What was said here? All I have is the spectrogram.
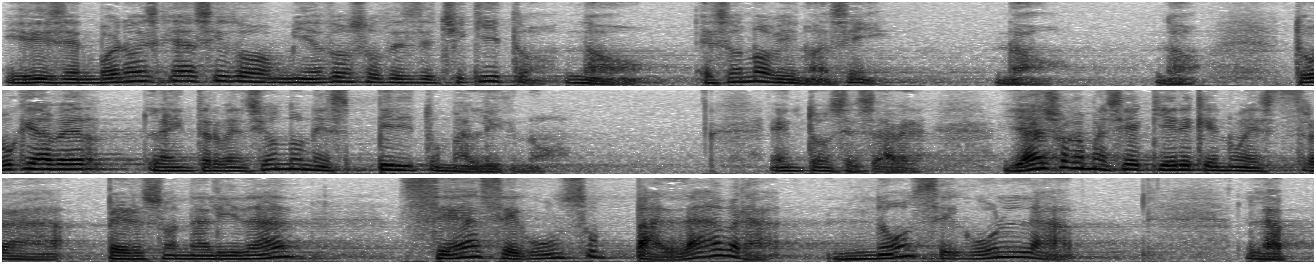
y dicen, bueno, es que ha sido miedoso desde chiquito. No, eso no vino así. No, no. Tuvo que haber la intervención de un espíritu maligno. Entonces, a ver, Yahshua HaMashiach quiere que nuestra personalidad sea según su palabra, no según la, la,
